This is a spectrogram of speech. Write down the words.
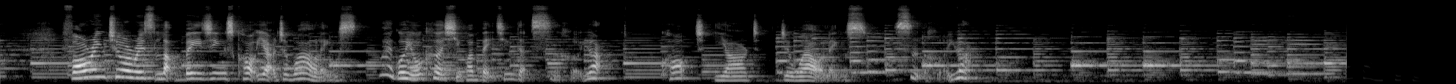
Foreign tourists love Beijing's courtyard dwellings. 外国游客喜欢北京的四合院 （courtyard dwellings），四合院。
